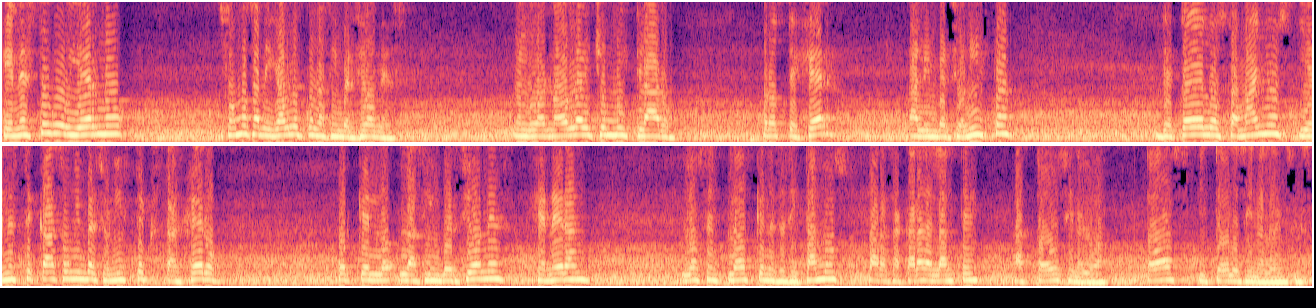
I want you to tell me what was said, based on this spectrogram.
En este gobierno somos amigables con las inversiones. El gobernador lo ha dicho muy claro, proteger al inversionista de todos los tamaños y en este caso un inversionista extranjero, porque las inversiones generan los empleos que necesitamos para sacar adelante a todo Sinaloa, todas y todos los sinaloenses.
